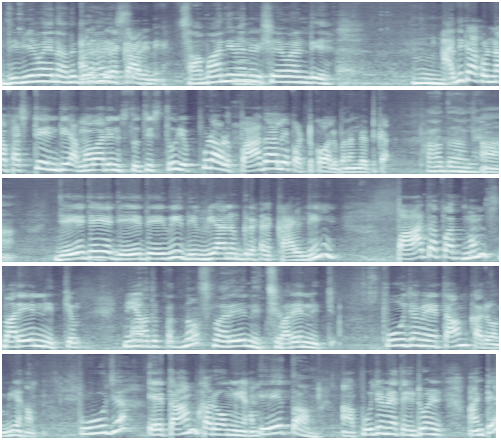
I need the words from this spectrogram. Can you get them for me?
దివ్యమైన అనుగ్రహం అనుగ్రహకారిణి. సామాన్యమైన విషయం అండి. అది కాకుండా ఫస్ట్ ఏంటి? అమ్మవారిని స్తుతిస్తూ ఎప్పుడు ఆవిడ పాదాలే పట్టుకోవాలి మనం గట్టిగా. పాదాలే. జయ జయ జయదేవి దివ్యానుగ్రహకారిణి పాద పద్మం స్మరే నిత్యం. నీ పాద పద్మం స్మరే నిత్యం. స్మరే నిత్యం. పూజమేతాం కరోమ్యహం పూజ? ఏతాం కరోమ్యహం ఏతాం. ఆ పూజమేత. ఇటువంటి అంటే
